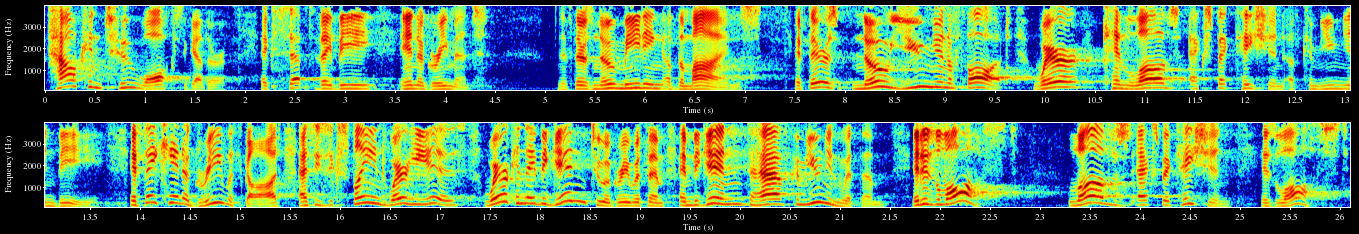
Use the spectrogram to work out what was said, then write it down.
How can two walk together except they be in agreement? And if there's no meeting of the minds, if there is no union of thought, where can love's expectation of communion be? If they can't agree with God, as He's explained where He is, where can they begin to agree with Him and begin to have communion with Him? It is lost. Love's expectation is lost.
